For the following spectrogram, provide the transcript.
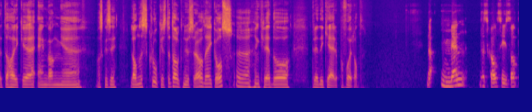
dette har ikke engang hva skal vi si, landets klokeste tallknusere, og det er ikke oss, greid å predikere på forhånd. Nei, men det skal sies at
